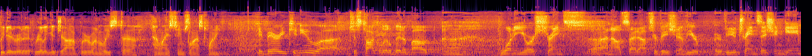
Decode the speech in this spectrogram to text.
we did a really, really good job. We were one of the least uh, penalized teams the last 20. Hey Barry, can you uh, just talk a little bit about? Uh, one of your strengths, an outside observation of your of your transition game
